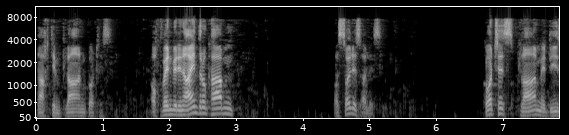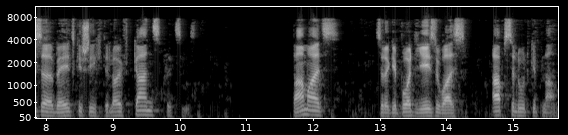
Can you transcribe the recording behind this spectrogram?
nach dem Plan Gottes. Auch wenn wir den Eindruck haben, was soll das alles? Gottes Plan mit dieser Weltgeschichte läuft ganz präzise. Damals zu der Geburt Jesu war es absolut geplant.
